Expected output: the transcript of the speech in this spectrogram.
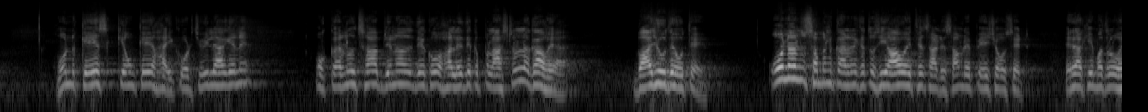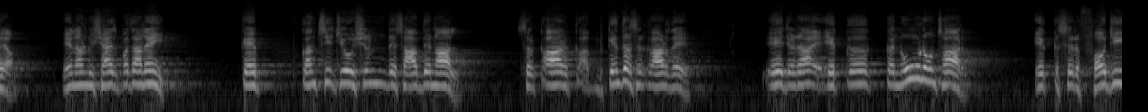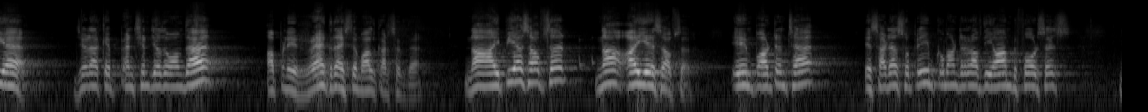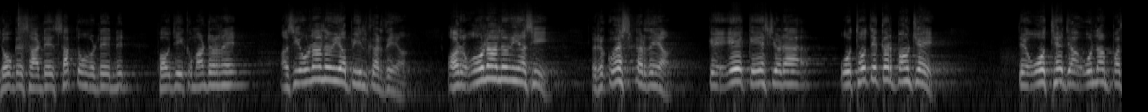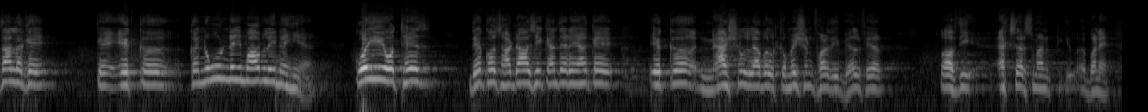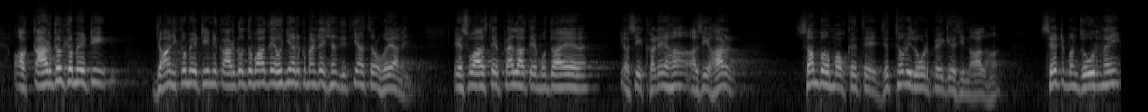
ਹੁਣ ਕੇਸ ਕਿਉਂਕਿ ਹਾਈ ਕੋਰਟ 'ਚ ਵੀ ਲੈ ਗਏ ਨੇ, ਉਹ ਕਰਨਲ ਸਾਹਿਬ ਜਿਨ੍ਹਾਂ ਦੇ ਦੇਖੋ ਹਾਲੇ ਤੱਕ ਪਲਾਸਟਰ ਲੱਗਾ ਹੋਇਆ ਬਾਜੂ ਦੇ ਉੱਤੇ, ਉਹਨਾਂ ਨੂੰ ਸਮਨ ਕਰ ਰਹੇ ਕਿ ਤੁਸੀਂ ਆਓ ਇੱਥੇ ਸਾਡੇ ਸਾਹਮਣੇ ਪੇਸ਼ ਹੋ ਸਿੱਟ। ਇਹਦਾ ਕੀ ਮਤਲਬ ਹੋਇਆ? ਇਹਨਾਂ ਨੂੰ ਸ਼ਾਇਦ ਪਤਾ ਨਹੀਂ ਕਿ ਕਨਸਟੀਟਿਊਸ਼ਨ ਦੇ ਹਿਸਾਬ ਦੇ ਨਾਲ ਸਰਕਾਰ ਕੇਂਦਰ ਸਰਕਾਰ ਦੇ ਇਹ ਜਿਹੜਾ ਇੱਕ ਕਾਨੂੰਨ ਅਨੁਸਾਰ ਇੱਕ ਸਿਰਫ ਫੌਜੀ ਹੈ, ਜਿਹੜਾ ਕਿ ਪੈਨਸ਼ਨ ਜਦੋਂ ਆਉਂਦਾ ਹੈ, ਆਪਣੇ ਰੈਂਕ ਦਾ ਇਸਤੇਮਾਲ ਕਰ ਸਕਦਾ ਹੈ। ਨਾ ਆਈਪੀਐਸ ਅਫਸਰ ਨਾ ਆਈਏਐਸ ਅਫਸਰ ਇਹ ਇੰਪੋਰਟੈਂਸ ਹੈ, ਇਹ ਸਾਡਾ supreme commander of the armed forces ਜੋ ਕਿ ਸਾਡੇ ਸਭ ਤੋਂ ਵੱਡੇ ਨਿ- ਫੌਜੀ ਕਮਾਂਡਰ ਨੇ। ਅਸੀਂ ਉਹਨਾਂ ਨੂੰ ਵੀ ਅਪੀਲ ਕਰਦੇ ਹਾਂ ਔਰ ਉਹਨਾਂ ਨੂੰ ਵੀ ਅਸੀਂ ਰਿਕੁਐਸਟ ਕਰਦੇ ਹਾਂ ਕਿ ਇਹ ਕੇਸ ਜਿਹੜਾ ਉਥੋਂ ਤੱਕ ਪਹੁੰਚੇ ਤੇ ਉੱਥੇ ਜਾ ਉਹਨਾਂ ਨੂੰ ਪਤਾ ਲੱਗੇ ਕਿ ਇੱਕ ਕਾਨੂੰਨ ਦੇ ਮਾਮਲੇ ਨਹੀਂ ਹੈ। ਕੋਈ ਉੱਥੇ ਦੇਖੋ ਸਾਡਾ ਅਸੀਂ ਕਹਿੰਦੇ ਰਹੇ ਹਾਂ ਕਿ ਇੱਕ national level commission for the welfare of the exservicemen ਬਣੇ। ਔਰ ਕਾਰਗਲ ਕਮੇਟੀ, ਜਾਂਚ ਕਮੇਟੀ ਨੇ ਕਾਰਗਲ ਤੋਂ ਬਾਅਦ ਇਹੋ ਜਿਹੀਆਂ ਰਿਕਮੈਂਡੇਸ਼ਨ ਦਿੱਤੀਆਂ ਸਰ ਹੋਇਆ ਨਹੀਂ। ਇਸ ਵਾਸਤੇ ਪਹਿਲਾ ਤੇ ਮੁੱਦਾ ਇਹ ਹੈ ਕਿ ਅਸੀਂ ਖੜੇ ਹਾਂ, ਅਸੀਂ ਹਰ ਸੰਭਵ ਮੌਕੇ ਤੇ, ਜਿੱਥੋਂ ਵੀ ਲੋੜ ਪਏਗੀ ਅਸੀਂ ਨਾਲ ਹਾਂ। ਸਿੱਟ ਮਨਜ਼ੂਰ ਨਹੀਂ।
